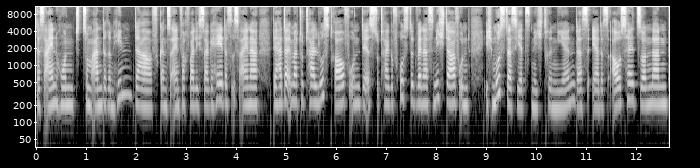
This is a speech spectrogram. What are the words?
dass ein Hund zum anderen hin darf, ganz einfach, weil ich sage, hey, das ist einer, der hat da immer total Lust drauf und der ist total gefrustet, wenn er es nicht darf. Und ich muss das jetzt nicht trainieren, dass er das aushält, sondern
